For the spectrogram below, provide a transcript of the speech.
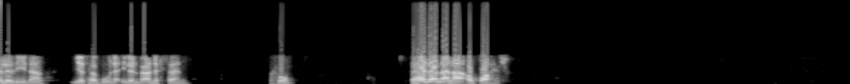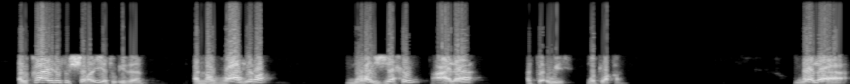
الذين يذهبون إلى المعنى الثاني. فهذا معنى الظاهر. القاعدة الشرعية إذن أن الظاهر مرجح على التأويل مطلقا ولا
